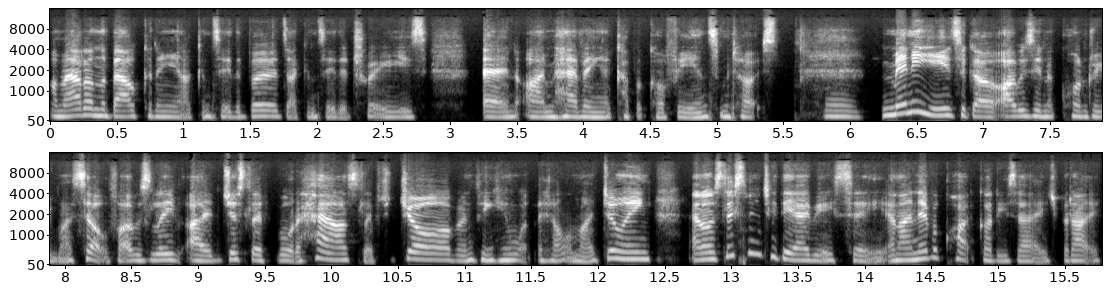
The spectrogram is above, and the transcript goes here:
I'm out on the balcony, I can see the birds, I can see the trees, and I'm having a cup of coffee and some toast. Mm. Many years ago I was in a quandary myself. I was leave I just left bought a house, left a job and thinking, what the hell am I doing? And I was listening to the ABC and I never quite got his age, but I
